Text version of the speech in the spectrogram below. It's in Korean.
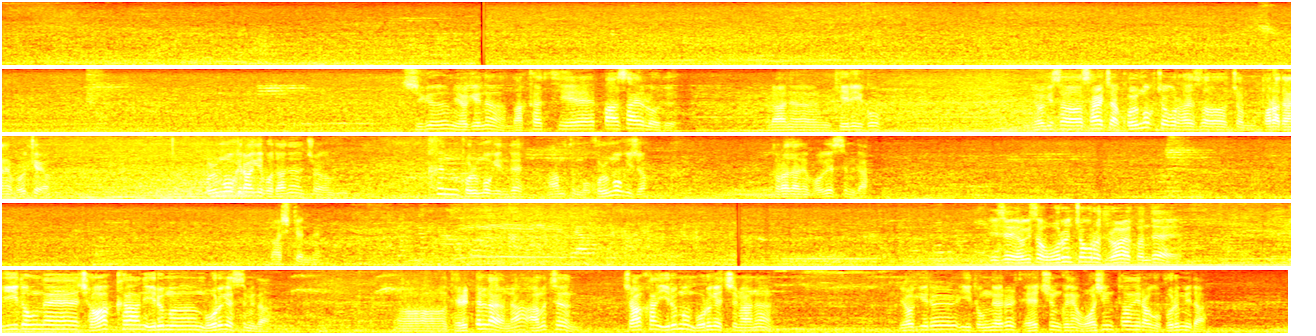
지금 여기는 마카티의 빠사이 로드라는 길이고 여기서 살짝 골목 쪽으로 해서 좀 돌아다녀 볼게요. 골목이라기보다는 좀 큰 골목인데 아무튼 뭐 골목이죠. 돌아다녀 보겠습니다. 맛있겠네. 이제 여기서 오른쪽으로 들어갈 건데 이 동네 정확한 이름은 모르겠습니다. 어, 델펠라였나? 아무튼 정확한 이름은 모르겠지만은 여기를 이 동네를 대충 그냥 워싱턴이라고 부릅니다.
